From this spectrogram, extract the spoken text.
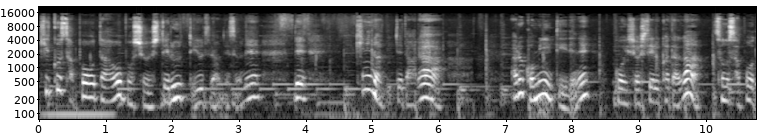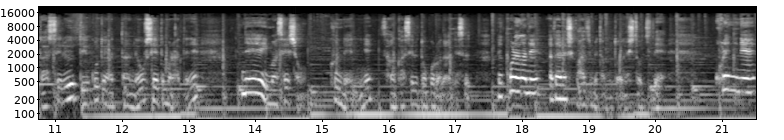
聞くサポーターを募集してるって言ってたんですよね。で気になってたらあるコミュニティでねご一緒してる方がそのサポーターしてるっていうことやったんで教えてもらってねで今セッション訓練にね参加してるところなんです。でこれがね新しく始めたことの一つでこれにね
